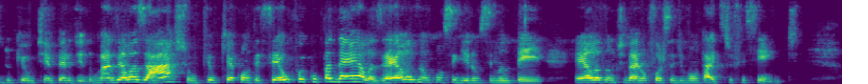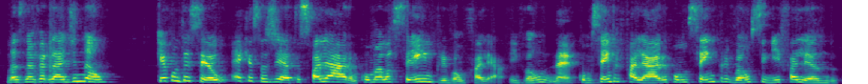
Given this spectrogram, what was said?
do que eu tinha perdido. Mas elas acham que o que aconteceu foi culpa delas, elas não conseguiram se manter, elas não tiveram força de vontade suficiente. Mas na verdade, não. O que aconteceu é que essas dietas falharam, como elas sempre vão falhar, e vão, né, como sempre falharam, como sempre vão seguir falhando.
